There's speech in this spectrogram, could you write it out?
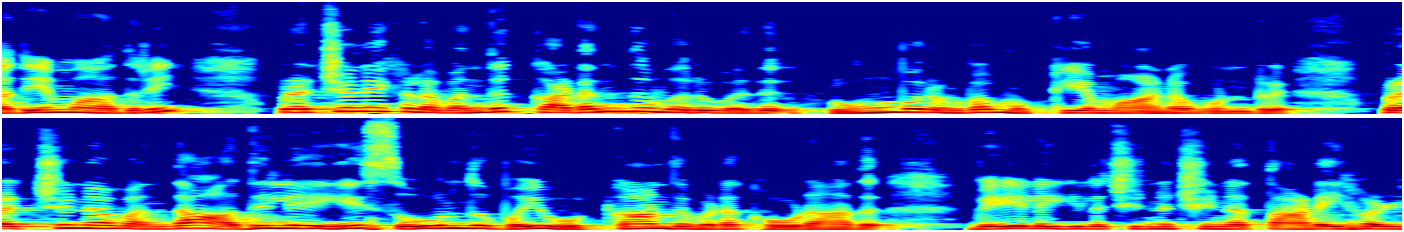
அதே மாதிரி பிரச்சனைகளை வந்து கடந்து வருவது ரொம்ப ரொம்ப முக்கியமான ஒன்று. பிரச்சனை வந்தால் அதிலேயே சோர்ந்து போய் உட்கார்ந்து விடக்கூடாது. வேலையில் சின்ன சின்ன தடைகள்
